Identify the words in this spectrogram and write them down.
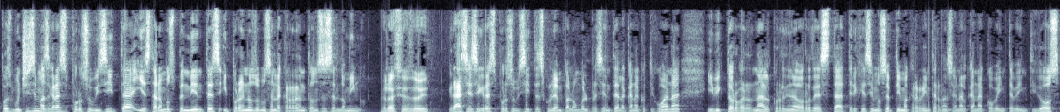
Pues muchísimas gracias por su visita y estaremos pendientes y por ahí nos vemos en la carrera entonces el domingo. Gracias, David. Gracias y gracias por su visita. Es Julián Palombo, el presidente de la Canaco Tijuana, y Víctor Bernal, coordinador de esta 37 Carrera Internacional Canaco 2022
